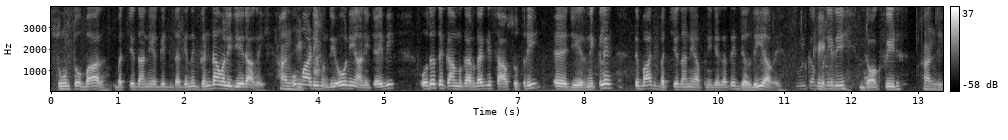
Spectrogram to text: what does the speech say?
ਸੂਣ ਤੋਂ ਬਾਅਦ ਬੱਚੇਦਾਨੀ ਅੱਗੇ ਜਿੱਦਾਂ ਕਹਿੰਦੇ ਗੰਢਾਂ ਵਾਲੀ ਜੇਰ ਆ ਗਈ। ਉਹ ਮਾੜੀ ਹੁੰਦੀ ਉਹ ਨਹੀਂ ਆਣੀ ਚਾਹੀਦੀ। ਉਹਦੇ ਤੇ ਕੰਮ ਕਰਦਾ ਕਿ ਸਾਫ਼ ਸੁਥਰੀ ਜੇਰ ਨਿਕਲੇ ਤੇ ਬਾਅਦ ਬੱਚੇਦਾਨੀ ਆਪਣੀ ਜਗ੍ਹਾ ਤੇ ਜਲਦੀ ਆਵੇ। ਟੂਲ ਕੰਪਨੀ ਦੀ ਡੌਗ ਫੀਡ ਹਾਂਜੀ।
